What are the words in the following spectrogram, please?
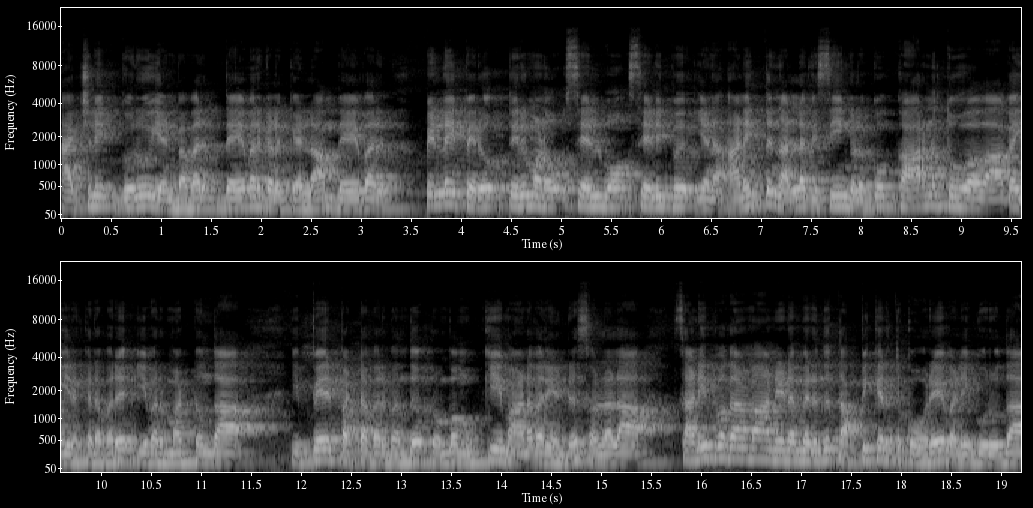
ஆக்சுவலி குரு என்பவர் தேவர்களுக்கெல்லாம் தேவர். பிள்ளை பெரு திருமணம் செல்வம் செழிப்பு என அனைத்து நல்ல விஷயங்களுக்கும் காரணத்துவமாக இருக்கிறவர் இவர் மட்டும்தான். இப்பேற்பட்டவர் வந்து ரொம்ப முக்கியமானவர் என்று சொல்லலாம். சனி பகவானிடமிருந்து தப்பிக்கிறதுக்கு ஒரே வழி குருதா.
